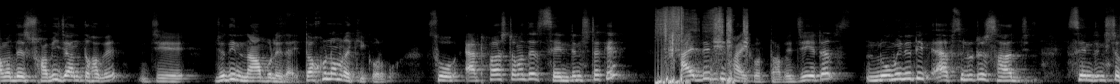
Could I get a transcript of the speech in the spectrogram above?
আমাদের সবই জানতে হবে যে যদি না বলে দেয়, তখন আমরা কি করব? সো অ্যাট ফার্স্ট আমাদের সেন্টেন্সটাকে আইডেন্টিফাই করতে হবে যে এটার নমিনেটিভ অ্যাবসলিউটের সাহায্যে সেন্টেন্সটা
